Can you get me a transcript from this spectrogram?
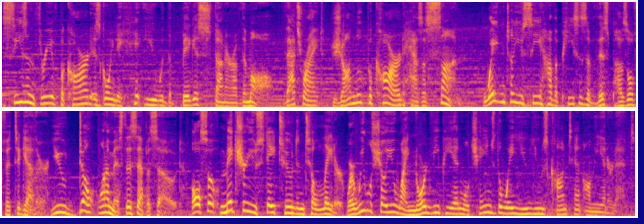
season 3 of Picard is going to hit you with the biggest stunner of them all. That's right, Jean Luc Picard has a son. Wait until you see how the pieces of this puzzle fit together. You don't want to miss this episode. Also, make sure you stay tuned until later, where we will show you why NordVPN will change the way you use content on the internet.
